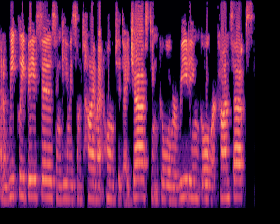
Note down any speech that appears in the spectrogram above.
on a weekly basis and gave me some time at home to digest and go over reading, go over concepts.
